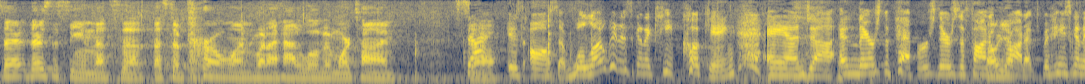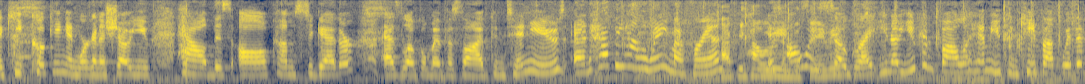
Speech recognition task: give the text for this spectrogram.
there, there's the scene. That's the that's the pro one when I had a little bit more time. So That is awesome. Well, Logan is going to keep cooking, and uh, and there's the peppers. There's the final Oh, yeah. product. But he's going to keep cooking, and we're going to show you how this all comes together as Local Memphis Live continues. And happy Halloween, my friend. Happy Halloween, It's always so great. You know, you can follow him. You can keep up with him.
